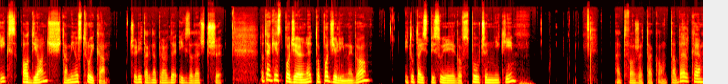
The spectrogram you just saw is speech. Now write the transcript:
x odjąć ta minus trójka, czyli tak naprawdę x dodać 3. No to jak jest podzielny, to podzielimy go i tutaj spisuję jego współczynniki. Tworzę taką tabelkę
